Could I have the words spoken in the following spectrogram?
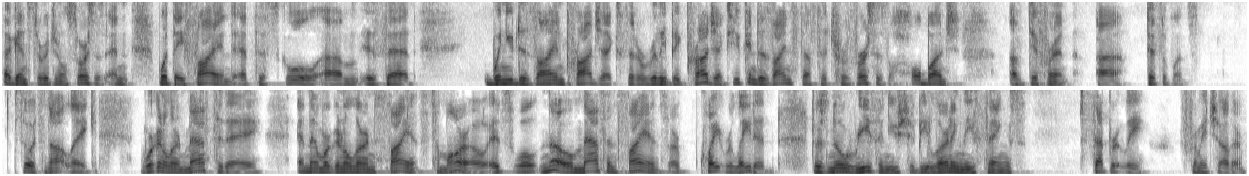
against original sources. And what they find at this school um, is that when you design projects that are really big projects you can design stuff that traverses a whole bunch of different uh, disciplines so it's not like we're going to learn math today and then we're going to learn science tomorrow. It's, well, no, math and science are quite related. There's no reason you should be learning these things separately from each other.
